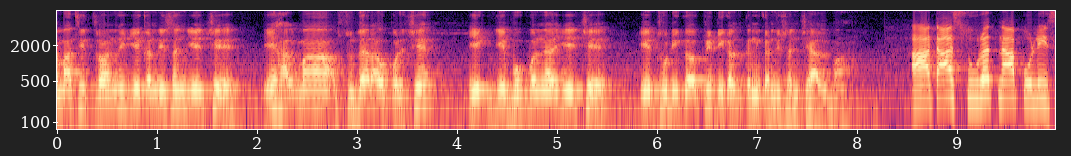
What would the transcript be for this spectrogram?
એમાંથી ત્રણની જે કન્ડિશન જે છે એ હાલમાં સુધારા ઉપર છે. એક જે ભોગ બનનાર જે છે એ થોડીક ક્રિટિકલ કન્ડિશન છે હાલમાં. આ હતા સુરતના પોલીસ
